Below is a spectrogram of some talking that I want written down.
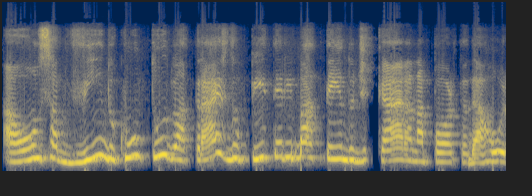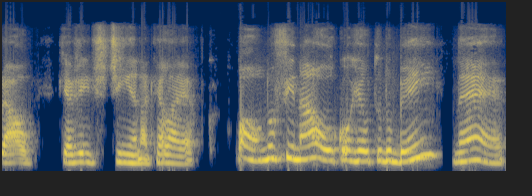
A onça vindo com tudo atrás do Peter e batendo de cara na porta da rural que a gente tinha naquela época. Bom, no final ocorreu tudo bem, né?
